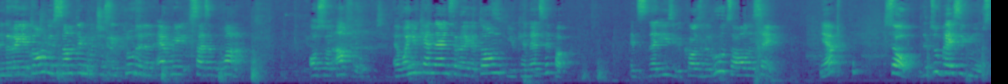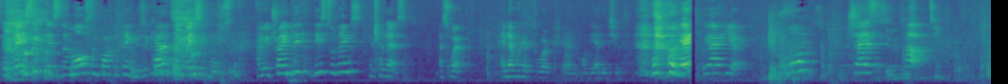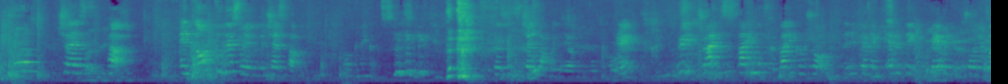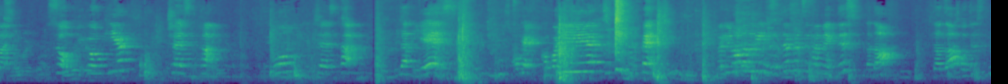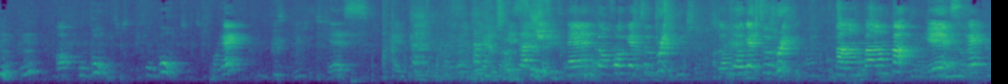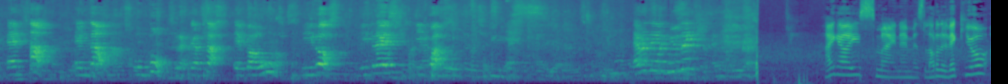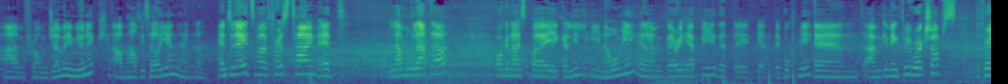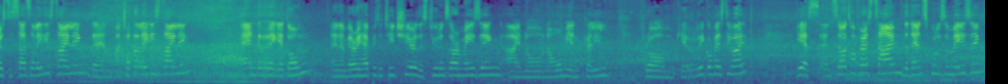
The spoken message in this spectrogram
And the reggaeton is something which is included in every salsa cubana, also an afro. And when you can dance the reggaeton, you can dance hip hop. It's that easy because the roots are all the same. Yeah? So, the two basic moves. The basic is the most important thing, musicality and basic moves. When you train these, these two things, you can dance. I swear. And then we have to work um, on the attitude. okay? We are here. Boom, chest, up. Boom, chest, up. And don't do this when you do the chest up. because it's chest up with the okay? Really, try this is body movement, body control. Then you can make everything, okay, when you control your body. So you go here, chest up. Boom, chest up. That, yes. Okay, compagnie, bend. But you know what I mean? It's a difference if I make this, da da, da or this, mm, mm, or boom, boom, boom. Okay? Yes. Okay. It's a And don't forget to breathe. Don't forget to breathe. Bam, bam, bam. Yes, okay? And up, and down. Un boom, ragazza. E va uno, y dos, y tres, y cuatro. Yes. Everything with music? Hi guys, my name is Laura Del Vecchio. I'm from Germany, Munich. I'm half Italian, and uh, and today it's my first time at La Mulata, organized by Khalil and Naomi, and I'm very happy that they yeah they booked me. And I'm giving three workshops. The first is salsa lady styling, then bachata lady styling, and reggaeton. And I'm very happy to teach here. The students are amazing. I know Naomi and Khalil from Que Rico Festival. Yes, and so it's my first time. The dance school is amazing.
